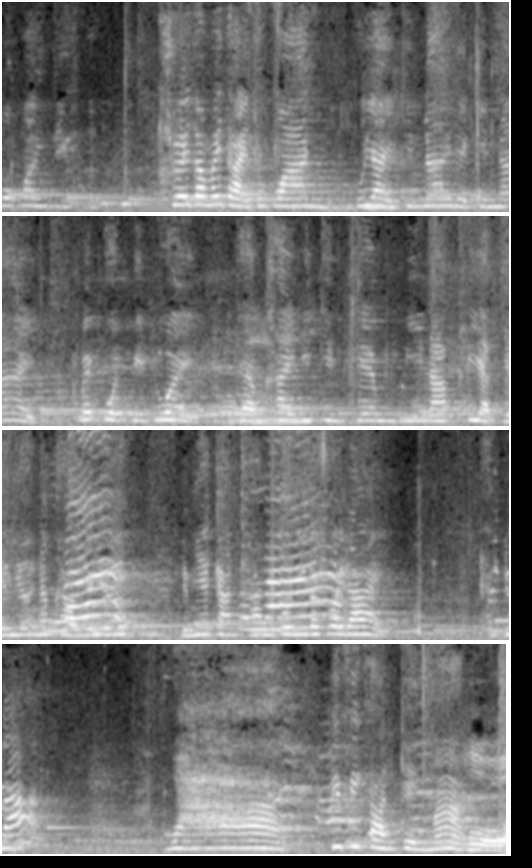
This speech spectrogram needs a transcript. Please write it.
พกมาจริงๆ ช่วยทำให้ถ่ายทุกวัน ผู้ใหญ่กินได้เด็กกินได้ ไม่ปวดปิดด้วย แถมใครมีกลิ่นเค็ม มีน้ำเปียกเยอะๆ น้ำขาวเยอะๆ หรือมีอาการคันตัวนี้ก็ช่วยได้ไม่ได้ว้าวพี่ฟิการเก่งมาก โอ้โห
